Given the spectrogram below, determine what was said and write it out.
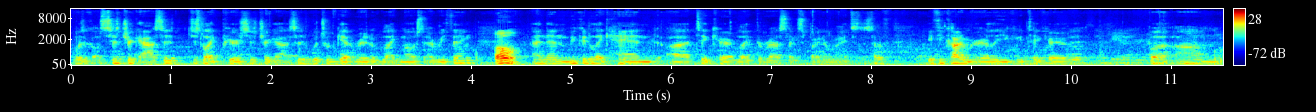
what's it called, citric acid, just like pure citric acid, which would get rid of like most everything. Oh. And then we could like hand uh, take care of like the rest, like spider mites and stuff. If you caught them early, you could take care of it. But um,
